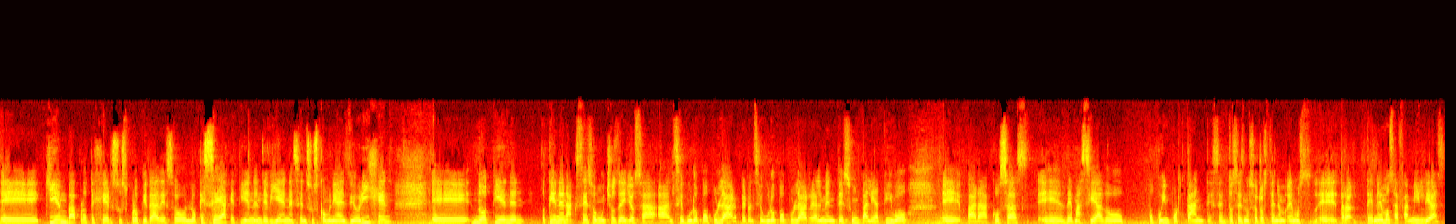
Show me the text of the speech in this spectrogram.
eh, quién va a proteger sus propiedades o lo que sea que tienen de bienes en sus comunidades de origen, eh, no tienen tienen acceso muchos de ellos al seguro popular, pero el seguro popular realmente es un paliativo para cosas demasiado poco importantes. Entonces nosotros tenemos, eh, tenemos a familias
